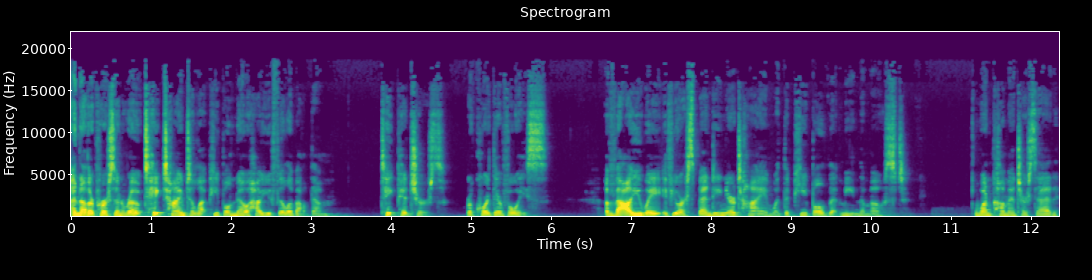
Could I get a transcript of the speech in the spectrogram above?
Another person wrote Take time to let people know how you feel about them. Take pictures, record their voice. Evaluate if you are spending your time with the people that mean the most. One commenter said,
